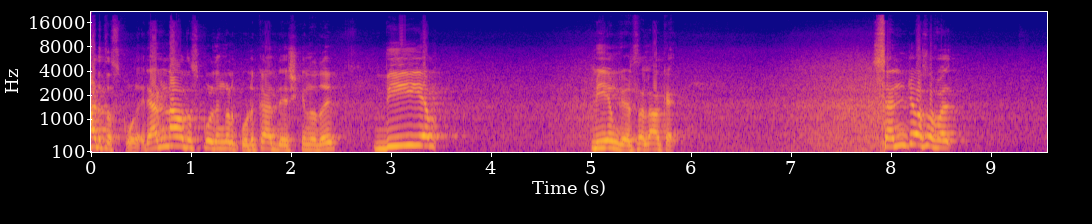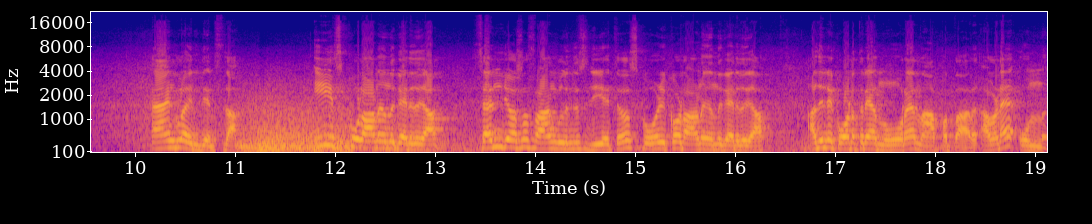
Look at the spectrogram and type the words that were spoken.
അടുത്ത സ്കൂൾ രണ്ടാമത്തെ സ്കൂൾ നിങ്ങൾ കൊടുക്കാൻ ഉദ്ദേശിക്കുന്നത് B M B M girls അല്ല? Okay. Saint Joseph Anglo Indians ദാ ഈ സ്കൂളാണ് എന്ന് കരുതുക. Saint Joseph Anglo Indians G H S കോഴിക്കോടാണ് എന്ന് കരുതുക. അതിന്റെ കോടത്തിലാണ് നൂറ് നാൽപ്പത്തി ആറ് അവിടെ ഒന്ന്.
